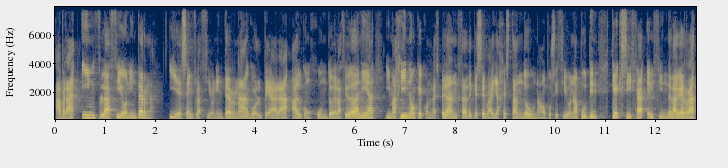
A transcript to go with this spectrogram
habrá inflación interna y esa inflación interna golpeará al conjunto de la ciudadanía, imagino que con la esperanza de que se vaya gestando una oposición a Putin que exija el fin de la guerra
